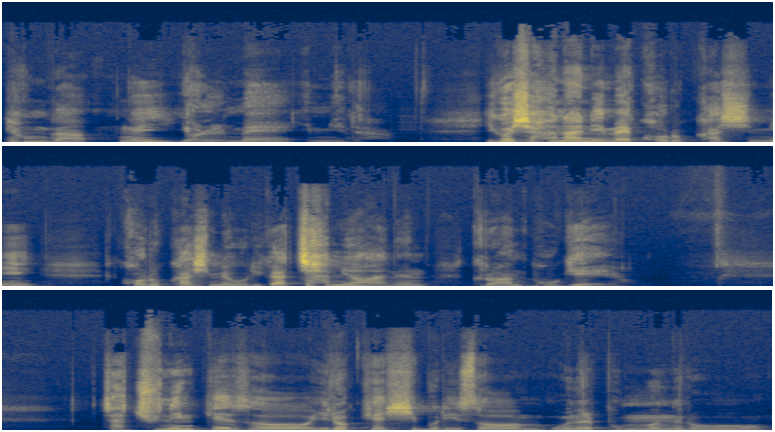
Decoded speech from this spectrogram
평강의 열매입니다. 이것이 하나님의 거룩하심이 거룩하심에 우리가 참여하는 그러한 복이에요. 자, 주님께서 이렇게 히브리서 오늘 본문으로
